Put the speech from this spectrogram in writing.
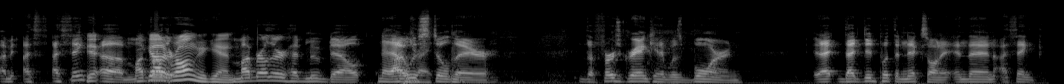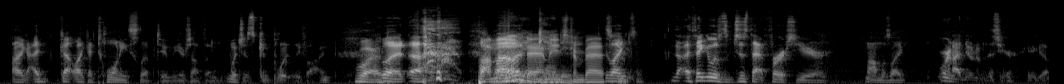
I mean, I, th- I think yeah, uh, my you got brother, it wrong again. My brother had moved out. No, that I was was right. still there. The first grandkid was born. That that did put the nicks on it, and then I think like I got like a twenty slip to me or something, which is completely fine. Right. But uh, Buy my own Yeah, damn. Eastern basket. like I think it was just that first year. Mom was like, "We're not doing them this year. Here you go.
